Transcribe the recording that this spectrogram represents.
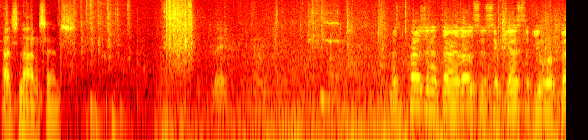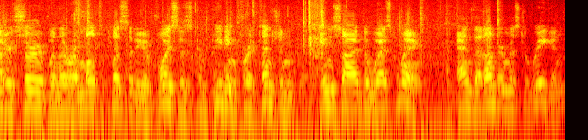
That's nonsense. There. Mr. President, there are those who suggest that you were better served when there were a multiplicity of voices competing for attention inside the West Wing, and that under Mr. Regan,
